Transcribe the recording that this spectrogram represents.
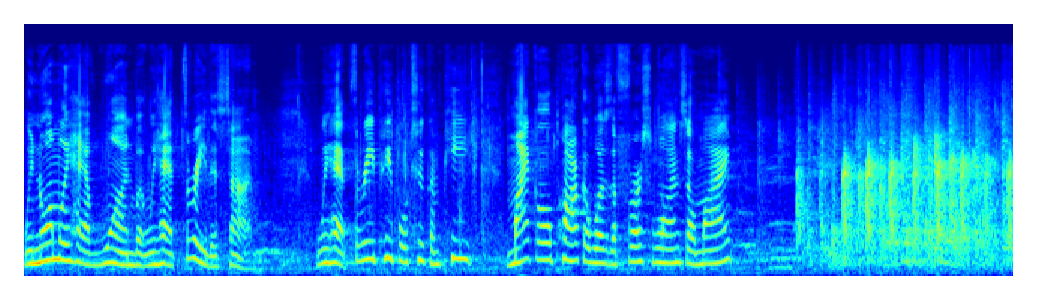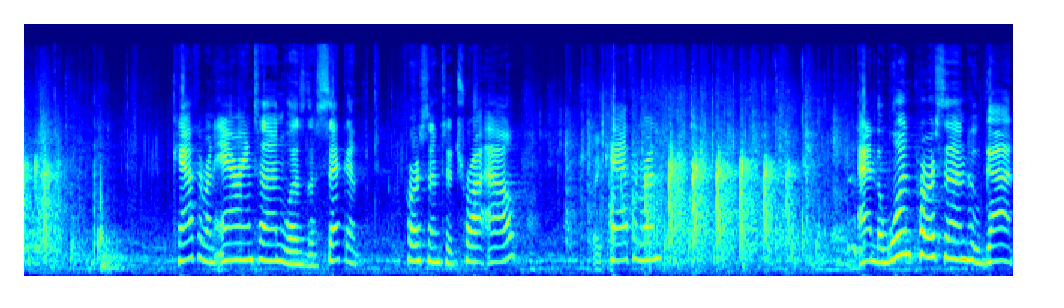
We normally have one, but we had three this time. We had three people to compete. Michael Parker was the first one, so Mike. Catherine Arrington was the second person to try out. Catherine. And the one person who got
